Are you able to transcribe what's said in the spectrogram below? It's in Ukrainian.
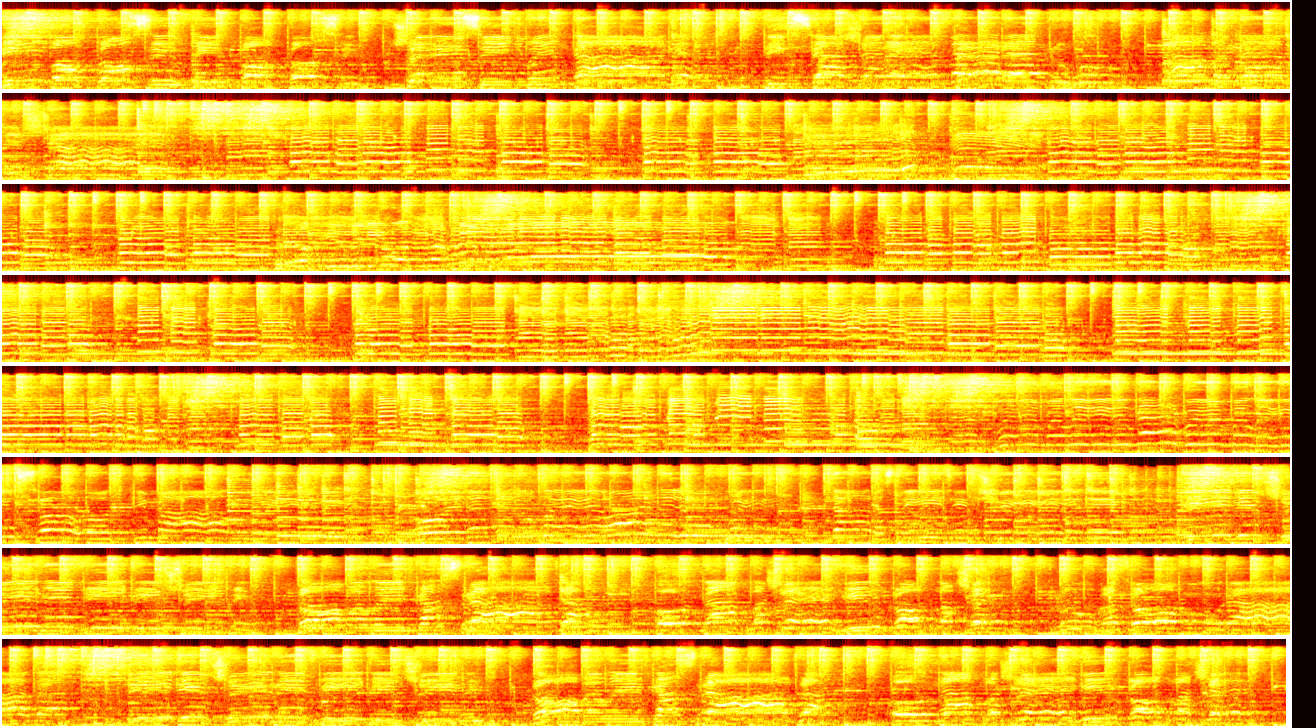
Він покосив, він покосив, вже минає. тобі то велика зрада, вона плаче і плаче.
